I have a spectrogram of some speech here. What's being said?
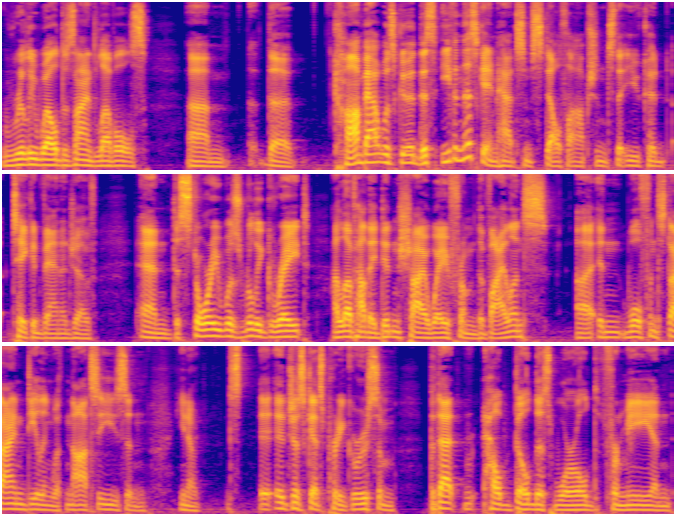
Really well designed levels. Um, the combat was good. This even this game had some stealth options that you could take advantage of, and the story was really great. I love how they didn't shy away from the violence uh, in Wolfenstein, dealing with Nazis, and you know it, it just gets pretty gruesome. But that helped build this world for me, and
